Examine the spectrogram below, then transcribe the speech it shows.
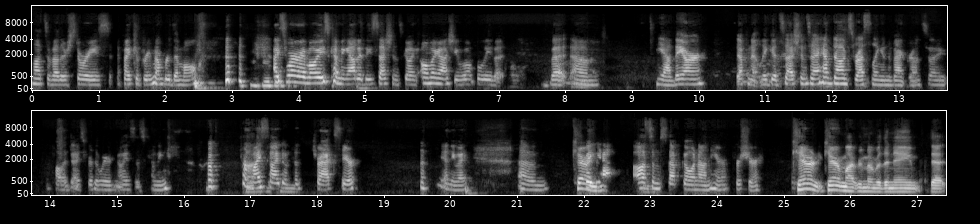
lots of other stories if i could remember them all I swear I'm always coming out of these sessions going, oh my gosh, you won't believe it. But um, yeah, they are definitely good sessions. I have dogs wrestling in the background, so I apologize for the weird noises coming from my side of the tracks here. anyway, um, but Karen, yeah, awesome stuff going on here for sure. Karen, Karen might remember the name that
